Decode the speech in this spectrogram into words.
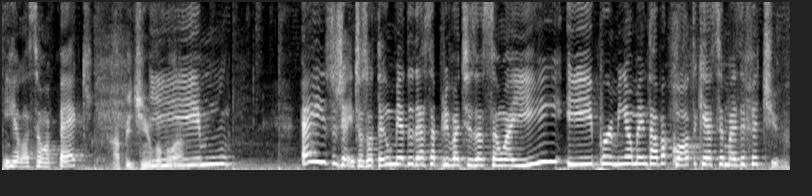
em relação à PEC. Rapidinho, vamos lá. E é isso, gente. Eu só tenho medo dessa privatização aí e, por mim, aumentava a cota, que ia ser mais efetivo.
